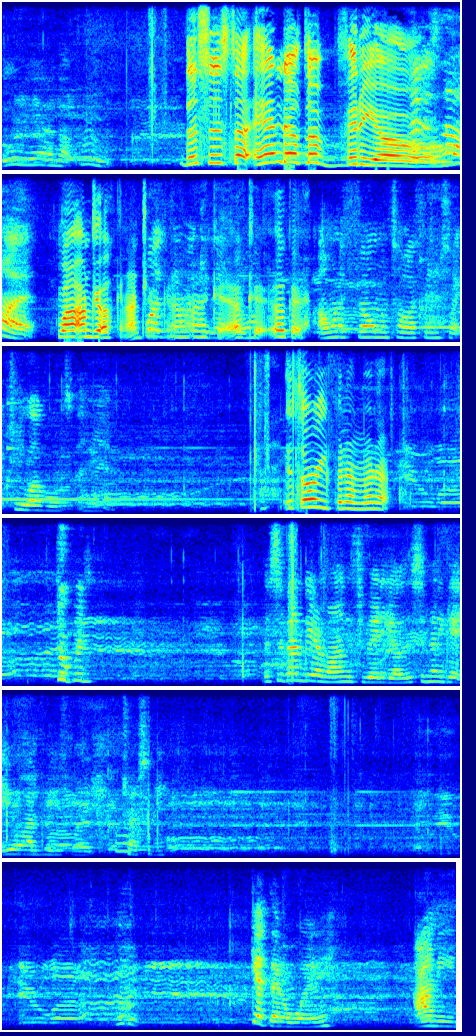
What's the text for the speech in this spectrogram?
Oh yeah, I got fruit. This is the end of the video. It is not. Well, I'm joking. I'm Well, joking. don't have Okay, okay, okay. I want to film until I finish like two levels in it. It's already been a minute. Stupid. This is gonna be our longest video. This is gonna get you a lot of views, Blake. Trust me. Get that away. I need,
